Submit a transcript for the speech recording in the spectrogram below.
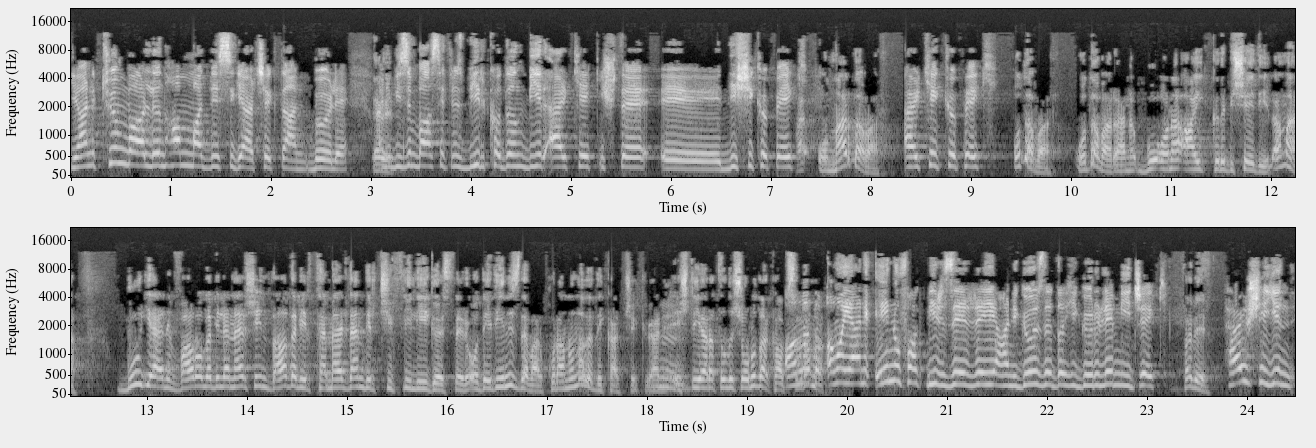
Yani tüm varlığın ham maddesi gerçekten böyle. Hani Evet. bizim bahsettiğimiz bir kadın, bir erkek, işte e, dişi köpek, Ha, Onlar da var. erkek köpek. O da var. O da var. Hani bu ona aykırı bir şey değil ama Bu yani var olabilen her şeyin daha da bir temelden bir çiftliliği gösteriyor. O dediğiniz de var. Kur'an ona da dikkat çekiyor. Yani eşli yaratılış onu da kapsar Anladım ama. ama yani en ufak bir zerreyi hani gözle dahi görülemeyecek Tabii. her şeyin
